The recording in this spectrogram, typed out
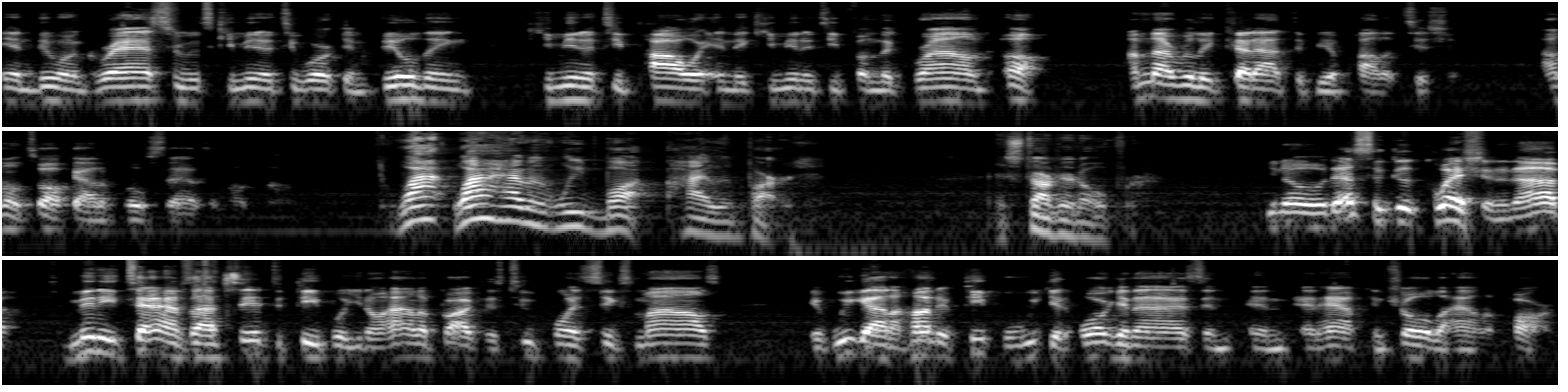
in doing grassroots community work and building community power in the community from the ground up. I'm not really cut out to be a politician. I don't talk out of both sides of my mouth. Why why haven't we bought Highland Park and started over? You know, that's a good question. And I many times I've said to people, you know, Highland Park is 2.6 miles. If we got 100 people, we could organize and, and, and have control of Highland Park.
